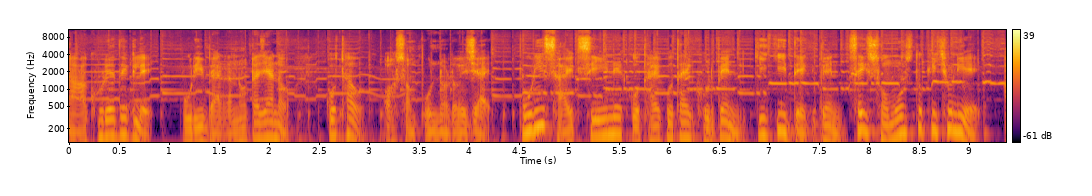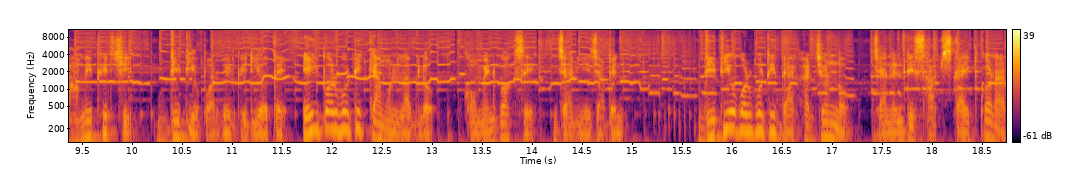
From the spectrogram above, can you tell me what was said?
না ঘুরে দেখলে পুরী বেড়ানোটা যেন কোথাও অসম্পূর্ণ রয়ে যায়। পুরী সাইট সিইনে কোথায় কোথায় ঘুরবেন, কি কি দেখবেন, সেই সমস্ত কিছু নিয়ে আমি ফিরছি দ্বিতীয় পর্বের ভিডিওতে। এই পর্বটি কেমন লাগল কমেন্ট বক্সে জানিয়ে যাবেন। দ্বিতীয় পর্বটি দেখার জন্য চ্যানেলটি সাবস্ক্রাইব করার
